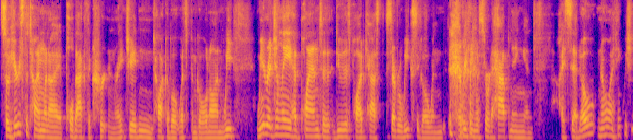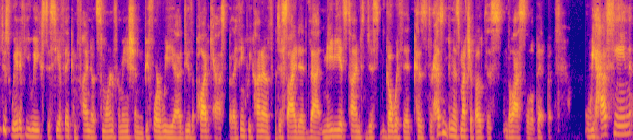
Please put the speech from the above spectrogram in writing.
So here's the time when I pull back the curtain, right, Jayden, and talk about what's been going on. We we originally had planned to do this podcast several weeks ago when everything was sort of happening and I said, "Oh no, I think we should just wait a few weeks to see if they can find out some more information before we uh, do the podcast." But I think we kind of decided that maybe it's time to just go with it because there hasn't been as much about this the last little bit. But we have seen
